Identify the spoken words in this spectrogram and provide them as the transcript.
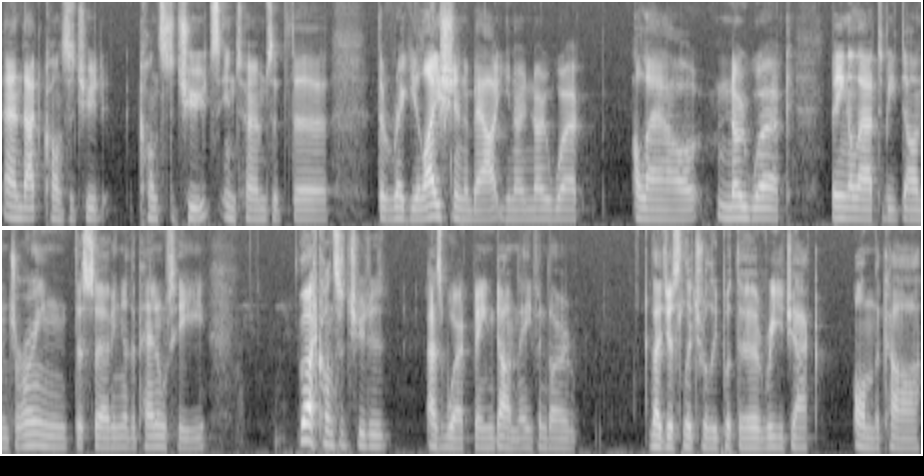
and that constitute constitutes in terms of the the regulation about you know no work allow no work being allowed to be done during the serving of the penalty, that constituted as work being done, even though they just literally put the rear jack on the car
